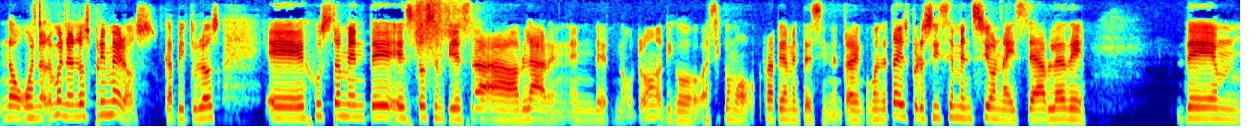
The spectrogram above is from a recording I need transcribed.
no, bueno, bueno, en los primeros capítulos, eh, justamente esto se empieza a hablar en, en Death Note, ¿no? Digo, así como rápidamente sin entrar en, como en detalles, pero sí se menciona y se habla de, de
